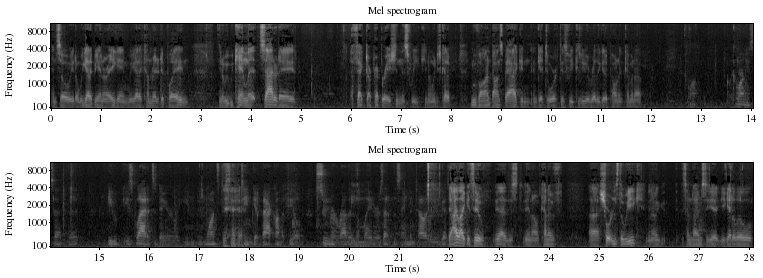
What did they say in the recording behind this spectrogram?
and so you know we got to be in our A game. We got to come ready to play, and you know we, we can't let Saturday affect our preparation this week. You know, we just got to move on, bounce back, and, and, get to work this week because we have a really good opponent coming up. Well, Kalani said that he he's glad it's a day early. He, he wants to see the team get back on the field sooner rather than later. Is that the same mentality you guys? Yeah, have? I like it too. Yeah, just you know, kind of uh, shortens the week. You know, sometimes you, you get a little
